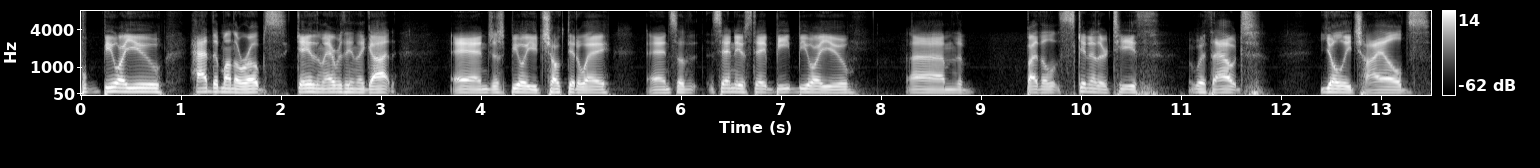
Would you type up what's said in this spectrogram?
BYU had them on the ropes, gave them everything they got, and just BYU choked it away. And so San Diego State beat BYU um, the by the skin of their teeth without Yoeli Childs.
